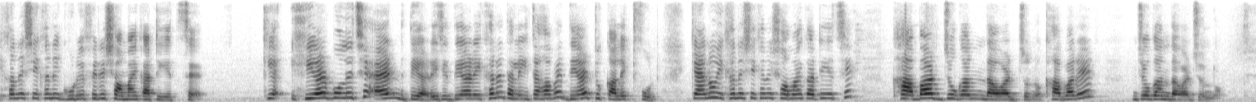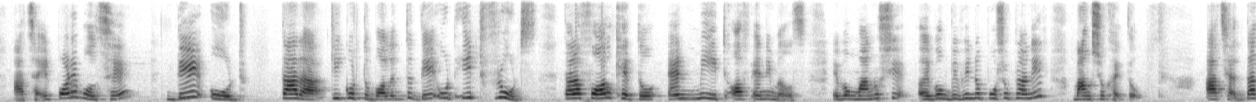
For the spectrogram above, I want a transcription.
এখানে সেখানে ঘুরে ফিরে সময় কাটিয়েছে। হিয়ার বলেছে অ্যান্ড দেয়ার এই যে দেয়ার এখানে, তাহলে এটা হবে দেয়ার টু কালেক্ট ফুড কেন এখানে সেখানে সময় কাটিয়েছে? খাবার যোগান দেওয়ার জন্য, খাবারের যোগান দেওয়ার জন্য। আচ্ছা এরপরে বলছে দে উড তারা কি করতো বলেন তো? দে উড ইট ফ্রুটস তারা ফল খেত অ্যান্ড মিট অফ অ্যানিমালস এবং মানুষের এবং বিভিন্ন পশু প্রাণীর মাংস খাইতো। আচ্ছা দ্য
